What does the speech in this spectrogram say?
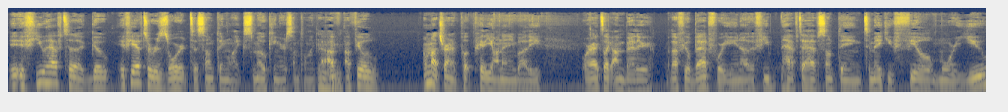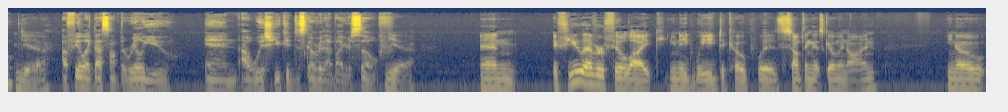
If you have to go, if you have to resort to something like smoking or something like that, Mhm. I, I feel. I'm not trying to put pity on anybody, or act like I'm better, but I feel bad for you. You know, if you have to have something to make you feel more you, yeah I feel like that's not the real you, and I wish you could discover that by yourself. yeah and if you ever feel like you need weed to cope with something that's going on you know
